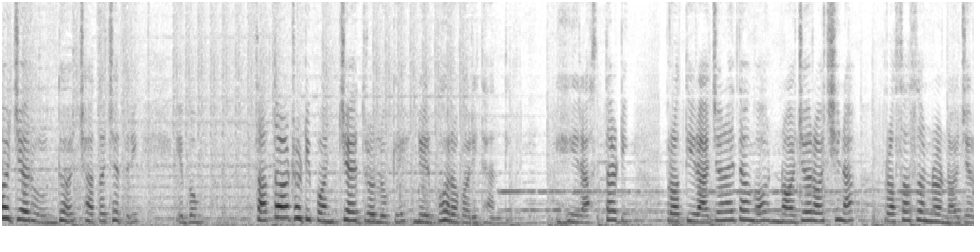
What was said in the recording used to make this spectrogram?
ହଜାରରୁ ଉର୍ଦ୍ଧ୍ୱ ଛାତ୍ରଛାତ୍ରୀ ଏବଂ ସାତ ଆଠଟି ପଞ୍ଚାୟତର ଲୋକେ ନିର୍ଭର କରିଥାନ୍ତି ଏହି ରାସ୍ତାଟି ପ୍ରତି ରାଜନେତାଙ୍କ ନଜର ଅଛି ନା ପ୍ରଶାସନର ନଜର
